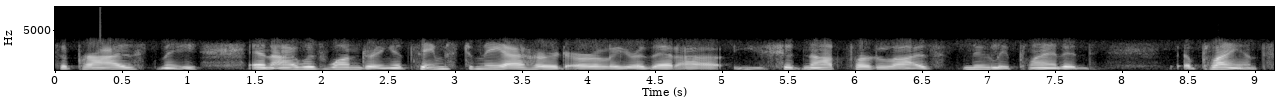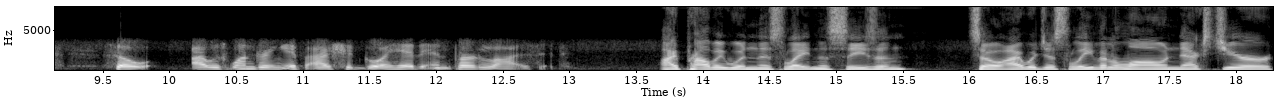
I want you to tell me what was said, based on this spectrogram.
surprised me. And I was wondering. It seems to me I heard earlier that uh, you should not fertilize newly planted uh, plants. So I was wondering if I should go ahead and fertilize it. I probably wouldn't this late in the season. So I would just leave it alone. Next year,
